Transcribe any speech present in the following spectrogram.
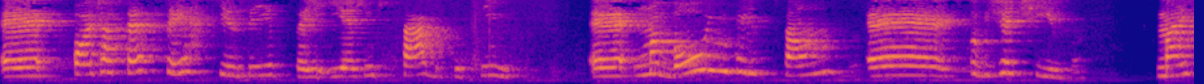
é, pode até ser que exista, e a gente sabe que sim, é, uma boa intenção é, subjetiva. Mas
